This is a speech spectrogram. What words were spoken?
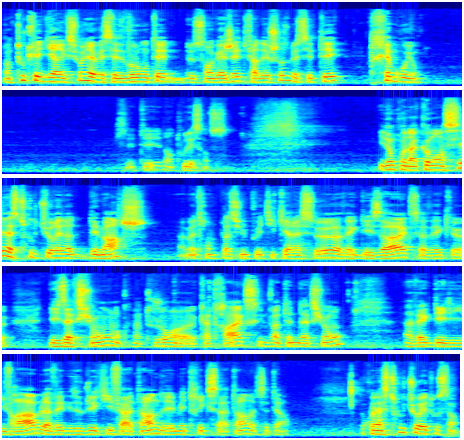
dans toutes les directions, il y avait cette volonté de s'engager, de faire des choses, mais c'était très brouillon. C'était dans tous les sens. Et donc on a commencé à structurer notre démarche, à mettre en place une politique RSE avec des axes, avec euh, des actions. Donc on a toujours euh, quatre axes, une vingtaine d'actions, avec des livrables, avec des objectifs à atteindre, des métriques à atteindre, etc. Donc on a structuré tout ça.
